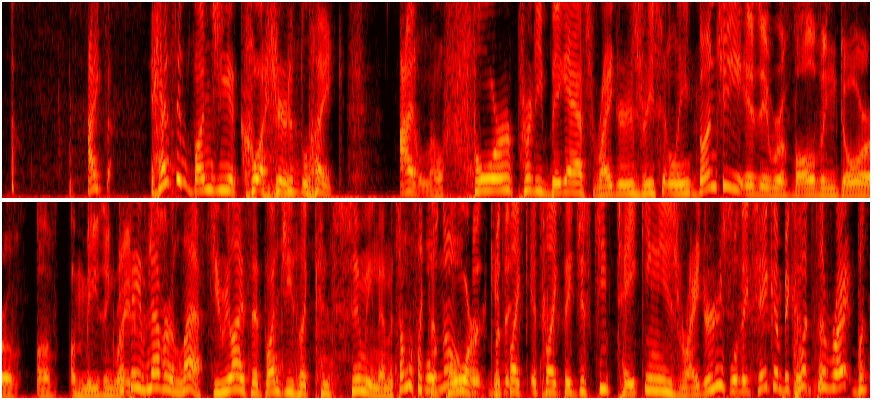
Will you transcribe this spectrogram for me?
I hasn't Bungie acquired like I don't know, four pretty big ass writers recently. Bungie is a revolving door of, of amazing writers. But they've never left. You realize that Bungie's like consuming them. It's almost like Well, the no, Borg. but- but it's they- like it's like they just keep taking these writers. Well, they take them because but the right, but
